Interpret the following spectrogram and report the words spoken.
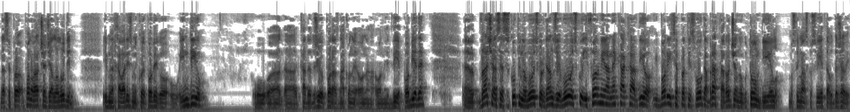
da se ponovo vraća Đalaludin ibn Havarizmi koji je pobjegao u Indiju, u, kada je doživio poraz nakon ona, one dvije pobjede. E, vraća se sa skupinom vojske, organizuje vojsku i formira nekakav dio i bori se protiv svoga brata rođenog u tom dijelu muslimanskog svijeta u državi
